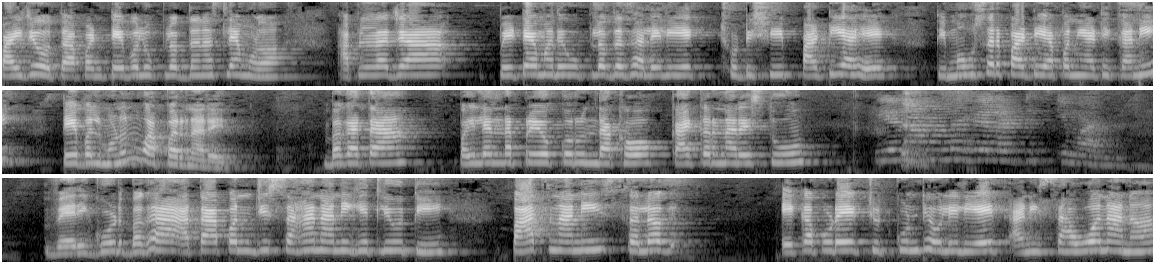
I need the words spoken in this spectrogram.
पाहिजे होता पण टेबल उपलब्ध नसल्यामुळं आपल्याला ज्या पेट्यामध्ये उपलब्ध झालेली एक छोटीशी पाटी आहे ती मौसर पाटी आपण या ठिकाणी टेबल म्हणून वापरणार आहेत. बघ आता पहिल्यांदा प्रयोग करून दाखव काय करणार आहेस तू? व्हेरी गुड बघा आता आपण जी सहा नाणी घेतली होती पाच नाणी सलग एका पुढे एक चुटकून ठेवलेली आहेत आणि सहावं नाणं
